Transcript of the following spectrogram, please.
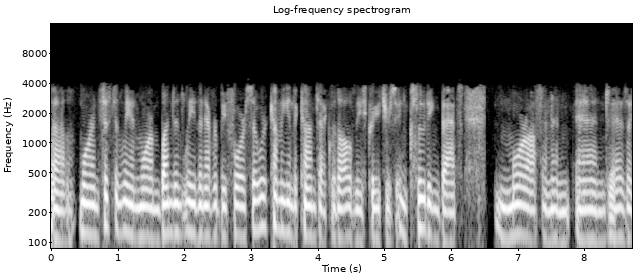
uh, more insistently and more abundantly than ever before. So we're coming into contact with all of these creatures, including bats, more often and and as I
